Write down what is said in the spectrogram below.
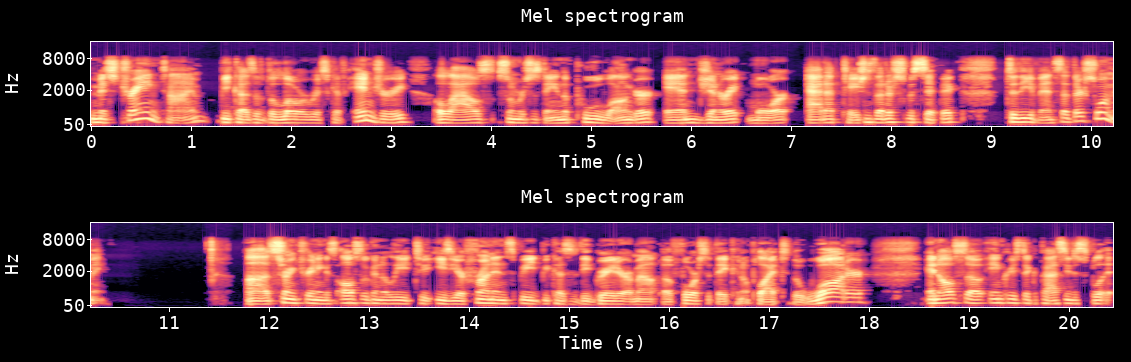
missed training time, because of the lower risk of injury, allows swimmers to stay in the pool longer and generate more adaptations that are specific to the events that they're swimming. Uh, strength training is also going to lead to easier front end speed because of the greater amount of force that they can apply to the water, and also increase the capacity to split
